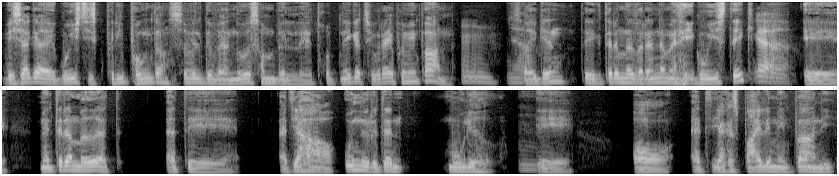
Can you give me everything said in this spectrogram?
hvis jeg ikke er egoistisk på de punkter, så vil det være noget, som vil øh, dryppe negativt af på mine børn. Mm. Ja. Så igen, det er det der med, hvordan er man egoist, ikke? Ja. Øh, men det der med, at, at, øh, at jeg har udnyttet den mulighed, Mm. øh, og at jeg kan spejle mine børn i,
